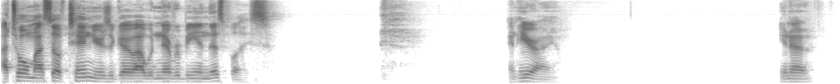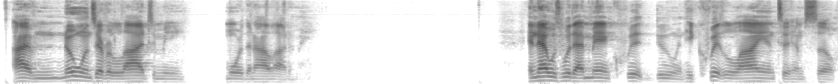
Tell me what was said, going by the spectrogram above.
I told myself 10 years ago I would never be in this place. And here I am. You know, I have no one's ever lied to me more than I lie to me. And that was what that man quit doing. He quit lying to himself.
